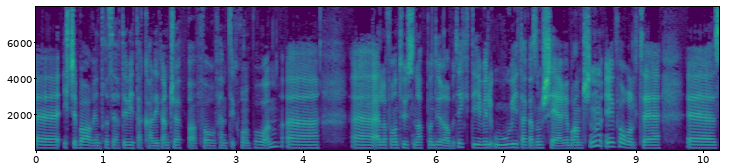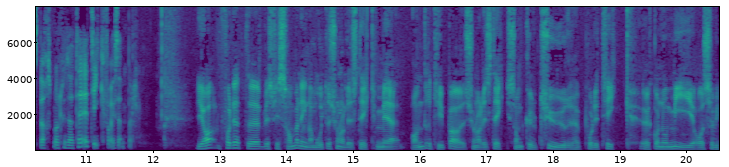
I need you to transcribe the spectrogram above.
ikke bare er interessert i å vite hva de kan kjøpe for 50 kroner på HM, uh, eller for en tusenlapp på en dyrebutikk. De vil òg vite hva som skjer i bransjen i forhold til spørsmål knytta til etikk, f.eks. Ja, for dette, Hvis vi sammenligner motejournalistikk med andre typer journalistikk, som kultur, politikk, økonomi osv.,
